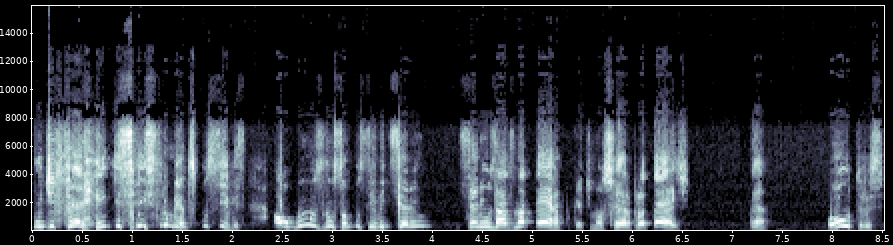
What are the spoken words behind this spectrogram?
Com diferentes instrumentos possíveis. Alguns não são possíveis de serem serem usados na Terra, porque a atmosfera protege. Né? Outros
